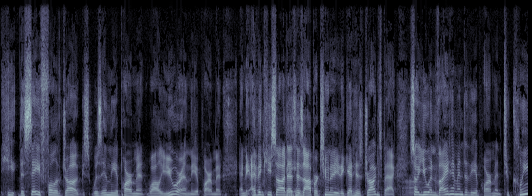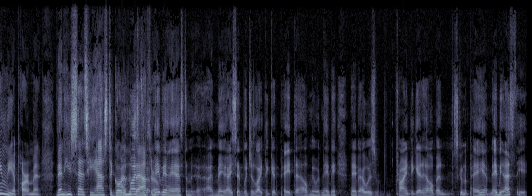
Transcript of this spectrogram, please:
he, the safe full of drugs was in the apartment while you were in the apartment, and I think he saw it as his opportunity to get his drugs back. so Ah. you invite him into the apartment to clean the apartment. Then he says he has to go to I the must have, bathroom. maybe I asked him. I maybe I said, "Would you like to get paid to help me with?" Maybe maybe I was trying to get help and was going to pay him. Maybe that's the.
